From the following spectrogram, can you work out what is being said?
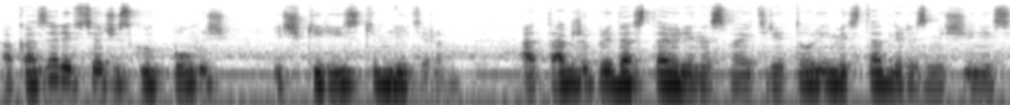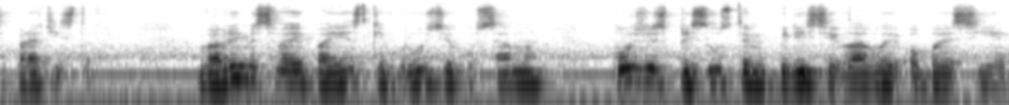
оказали всяческую помощь ичкерийским лидерам, а также предоставили на своей территории места для размещения сепаратистов. Во время своей поездки в Грузию Кусама, пользуясь присутствием в Тбилиси главы ОБСЕ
